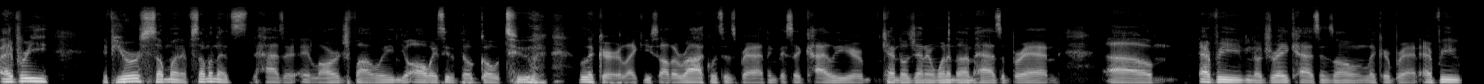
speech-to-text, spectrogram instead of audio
every, if you're someone, if someone that's has a, a large following, you'll always see that they'll go to liquor. Like you saw The Rock was his brand. I think they said Kylie or Kendall Jenner, one of them has a brand. Um, every you know Drake has his own liquor brand. Every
